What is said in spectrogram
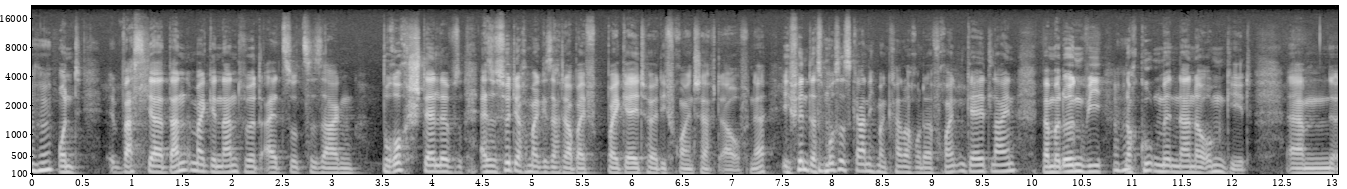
Mhm. Und was ja dann immer genannt wird als sozusagen Bruchstelle, also es wird ja auch immer gesagt, ja, bei, bei Geld hört die Freundschaft auf. Ne? Ich finde, das mhm. muss es gar nicht, man kann auch unter Freunden Geld leihen, wenn man irgendwie mhm. noch gut miteinander umgeht. Ähm, äh,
